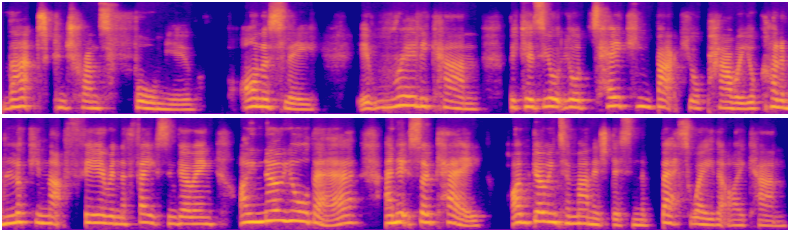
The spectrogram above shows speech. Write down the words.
that can transform you. Honestly, it really can because you're you're taking back your power. You're kind of looking that fear in the face and going, I know you're there and it's okay. I'm going to manage this in the best way that I can.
